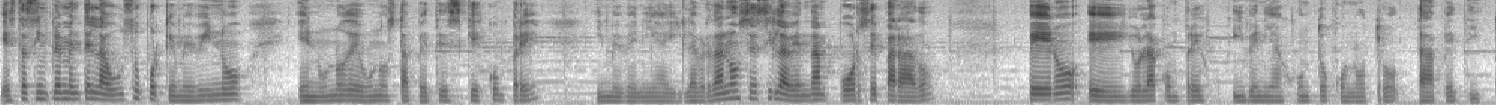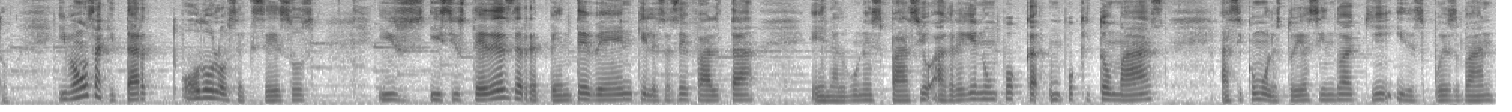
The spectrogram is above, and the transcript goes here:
Esta simplemente la uso porque me vino en uno de unos tapetes que compré y me venía ahí. La verdad no sé si la vendan por separado, pero eh, yo la compré y venía junto con otro tapetito. Y vamos a quitar todos los excesos y, si ustedes de repente ven que les hace falta en algún espacio, agreguen un, un poquito más, así como lo estoy haciendo aquí y después van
